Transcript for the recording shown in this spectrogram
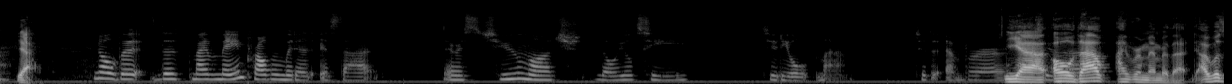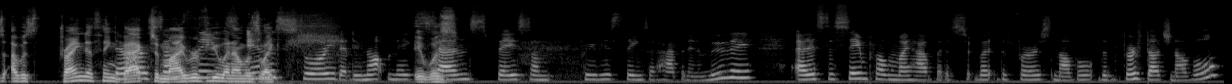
Yeah. No, but the my main problem with it is that there is too much loyalty to the old man, to the emperor. Yeah. Oh, the- that I remember that. I was I was trying to think There back to my review, and I was in like, the story that do not make It was- sense based on previous things that happened in a movie, and it's the same problem I have with the, with the first novel, the first Dutch novel.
